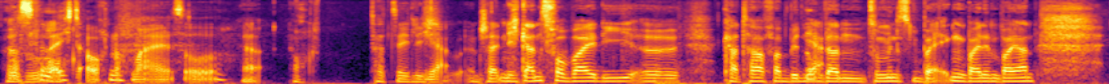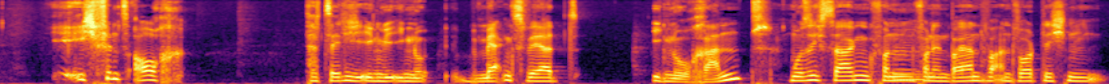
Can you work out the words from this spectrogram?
Also was vielleicht auch, auch nochmal so. Ja, auch tatsächlich ja. anscheinend nicht ganz vorbei, die äh, Katar-Verbindung ja. dann zumindest über Ecken bei den Bayern. Ich finde es auch tatsächlich irgendwie bemerkenswert ignorant, muss ich sagen, von, mhm. von den Bayern-Verantwortlichen,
